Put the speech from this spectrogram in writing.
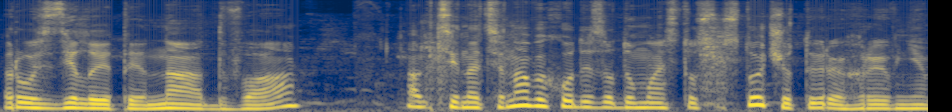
розділити на 2. Акційна ціна виходить за Доместос 104 гривні.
